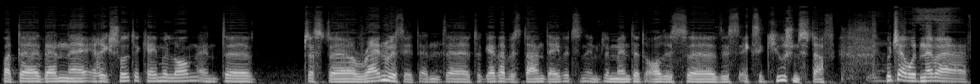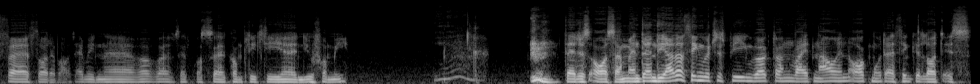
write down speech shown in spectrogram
But uh, then uh, Eric Schulte came along and uh, just uh, ran with it, and uh, together with Dan Davidson implemented all this uh, this execution stuff, yes. which I would never have uh, thought about. I mean, uh, that was uh, completely new for me. Yeah. that is awesome. And then the other thing which is being worked on right now in org mode, I think a lot is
